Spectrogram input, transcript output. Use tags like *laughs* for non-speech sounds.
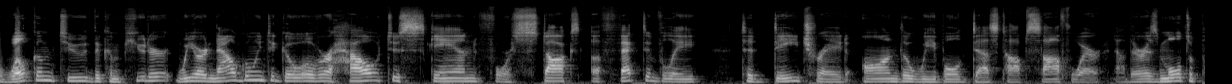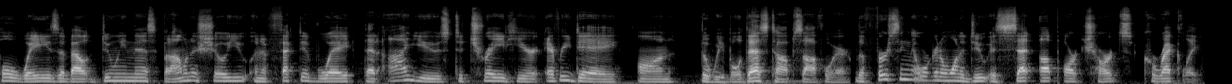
welcome to the computer. We are now going to go over how to scan for stocks effectively to day trade on the Webull desktop software. Now there is multiple ways about doing this, but I'm going to show you an effective way that I use to trade here every day on the Webull desktop software. The first thing that we're going to want to do is set up our charts correctly.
